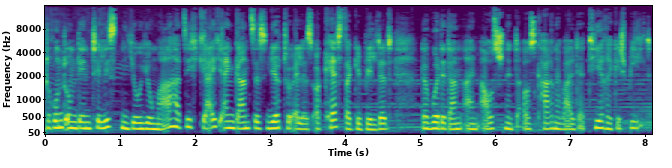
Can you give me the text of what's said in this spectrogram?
Und rund um den Cellisten Jojo Ma hat sich gleich ein ganzes virtuelles Orchester gebildet. Da wurde dann ein Ausschnitt aus Karneval der Tiere gespielt.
